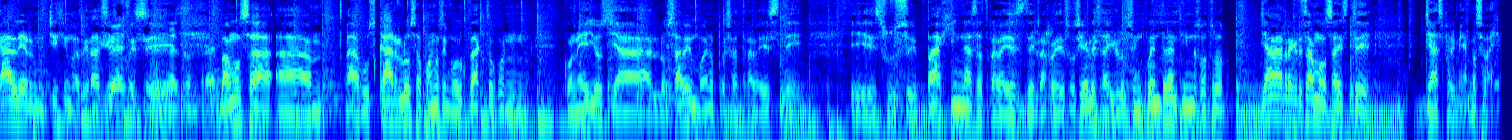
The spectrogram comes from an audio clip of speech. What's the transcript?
Haller, muchísimas gracias. Gracias, pues, eh, al contrario. vamos a, a- a buscarlos, a ponernos en contacto con, con ellos, ya lo saben, bueno, pues a través de eh, sus eh, páginas, a través de las redes sociales, ahí los encuentran y nosotros ya regresamos a este Jazz Premier, no se vayan.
